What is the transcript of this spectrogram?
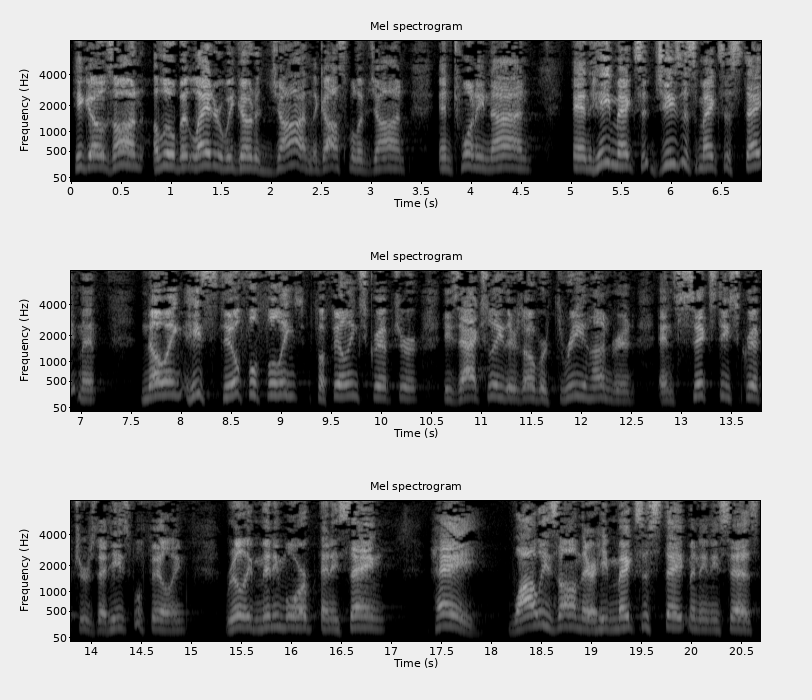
he goes on a little bit later, we go to John, the Gospel of John in 29, and he makes it, Jesus makes a statement knowing he's still fulfilling, fulfilling scripture. He's actually, there's over 360 scriptures that he's fulfilling, really many more, and he's saying, hey, while he's on there, he makes a statement and he says,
